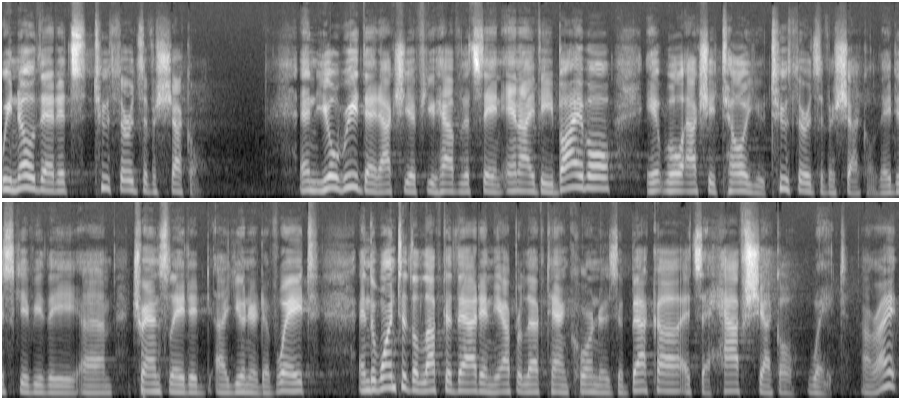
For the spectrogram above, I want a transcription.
we know that it's two thirds of a shekel. And you'll read that actually if you have, let's say, an NIV Bible, it will actually tell you two thirds of a shekel. They just give you the um, translated uh, unit of weight. And the one to the left of that in the upper left hand corner is a beka, it's a half shekel weight, all right?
